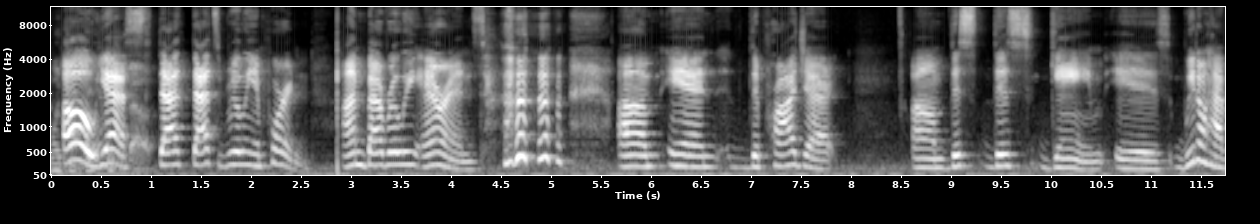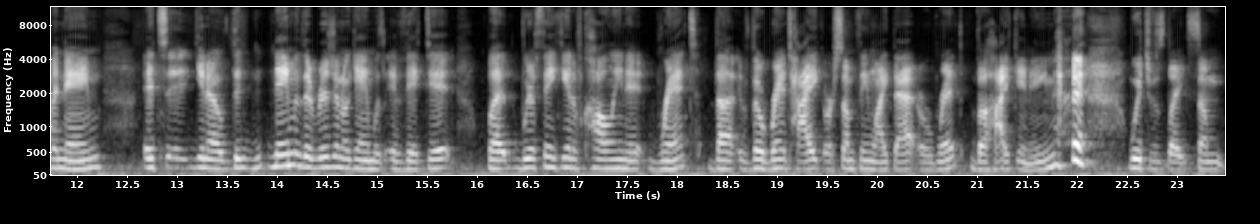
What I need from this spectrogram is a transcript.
Oh yes, about. that that's really important. I'm Beverly Aarons, um, and the project. Um, this this game is we don't have a name. It's uh, you know the name of the original game was Evicted, but we're thinking of calling it Rent the the Rent Hike or something like that, or Rent the Hikening, which was like some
